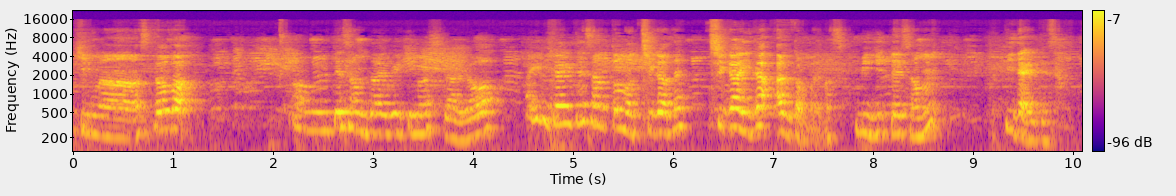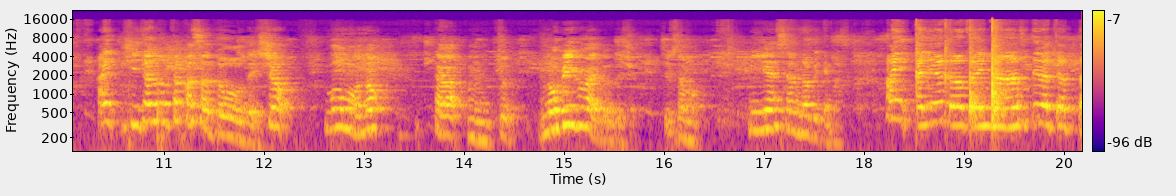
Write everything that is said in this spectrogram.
きます。どうぞ。あ右手さんだいぶいきましたよ。はい左手さんとの違うね違いがあると思います。右手さん左手さん。はい膝の高さどうでしょう？もものた、うん、ちょっと伸び具合どうでしょう。ちさんも右足さん伸びてます。はいありがとうございます。ではちょっと、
